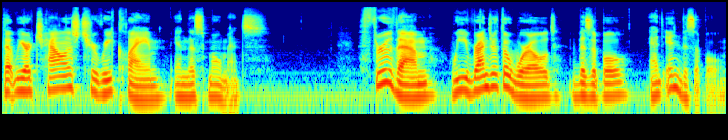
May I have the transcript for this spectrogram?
that we are challenged to reclaim in this moment. Through them, we render the world visible and invisible.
